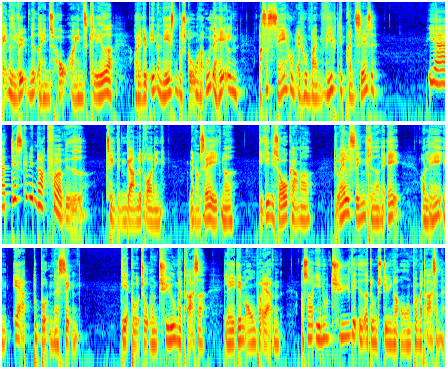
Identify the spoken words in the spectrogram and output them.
Vandet løb ned af hendes hår og hendes klæder, og det løb ind af næsen på skoen og ud af hælen, og så sagde hun, at hun var en virkelig prinsesse. Ja, det skal vi nok få at vide, tænkte den gamle dronning. Men hun sagde ikke noget, gik ind i sovekammeret, tog alle sengeklæderne af og lagde en ært på bunden af sengen. Derpå tog hun 20 madrasser, lagde dem oven på ærten, og så endnu 20 edderdunsdyner oven på madrasserne.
